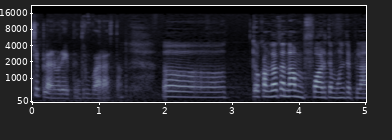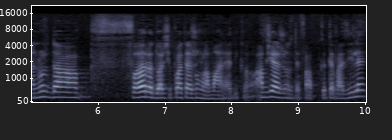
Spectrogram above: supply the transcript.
Ce planuri ai pentru vara asta? Uh, deocamdată n-am foarte multe planuri, dar fără doar și poate ajung la mare, adică am și ajuns de fapt câteva zile,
